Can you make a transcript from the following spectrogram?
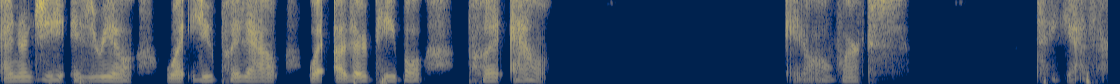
Energy is real. What you put out, what other people put out, it all works together.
